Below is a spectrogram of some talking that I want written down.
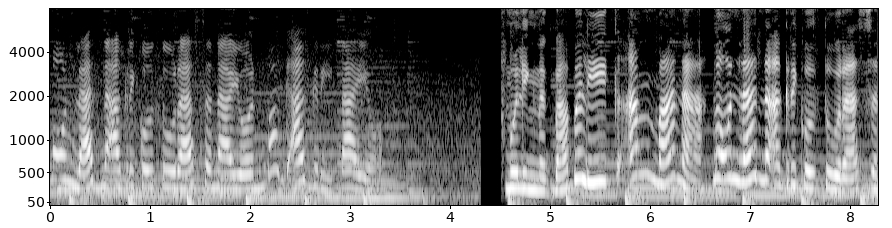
maunlad na agrikultura sa nayon, mag-agri tayo. Muling nagbabalik ang Mana, maunlad na agrikultura sa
